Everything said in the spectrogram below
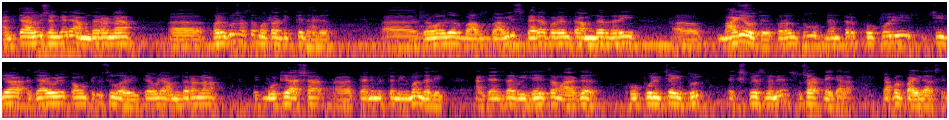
आणि त्या अनुषंगाने आमदारांना भरघूस भरघोस असं मताधिक्य झालं. जवळजवळ बा बावीस फेऱ्यापर्यंत आमदार जरी मागे होते परंतु नंतर खोपोलीची ज्या ज्यावेळी काउंटिंग सुरू झाली त्यावेळी आमदारांना एक मोठी आशा त्यानिमित्त निर्माण झाली आणि त्यांचा विजयीचा मार्ग खोपोलीच्या इथून एक्सप्रेसवेने सुसाट निघाला. हे आपण पाहिलं असेल.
